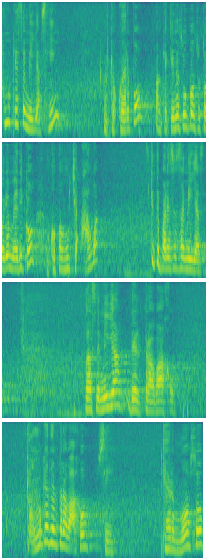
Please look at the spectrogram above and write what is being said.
¿Cómo que semilla? Sí. Nuestro cuerpo, aunque tienes un consultorio médico, ocupa mucha agua. ¿Qué te parece semillas? La semilla del trabajo. ¿Cómo que del trabajo? Sí. Qué hermoso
